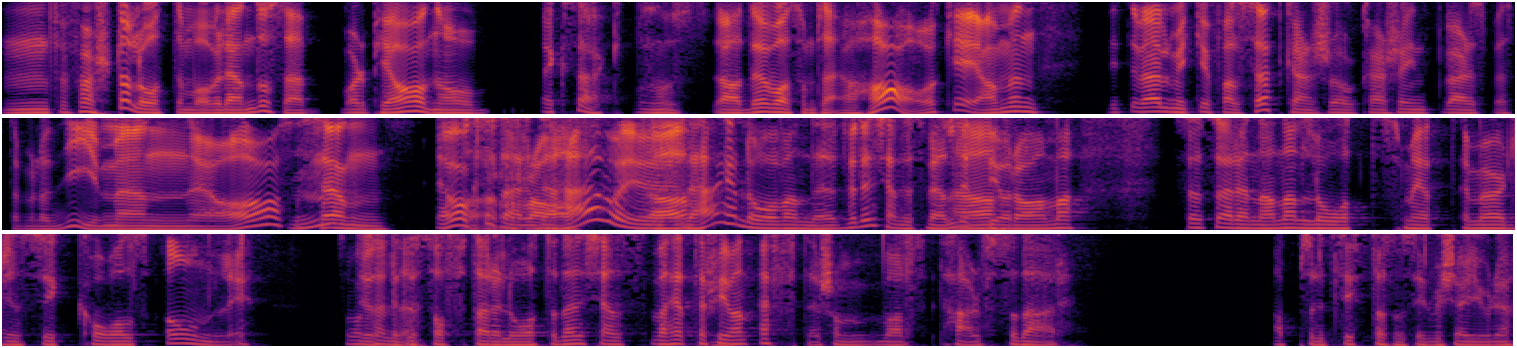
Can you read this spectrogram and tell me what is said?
Mm, för första låten var väl ändå så här, var det piano och Exakt. Och Ja, det var som så här, jaha, okej, ja men lite väl mycket falsett kanske och kanske inte världens bästa melodi, men ja, så Mm. sen... Jag var också så här, det här var ju Ja. det här är lovande. För den kändes väldigt Ja. diorama. Sen så är det en annan låt som heter Emergency Calls Only. Som också Just är en lite det. softare låt. Och den känns, vad hette skivan efter som var halv sådär? Absolut sista som Silverchair gjorde.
